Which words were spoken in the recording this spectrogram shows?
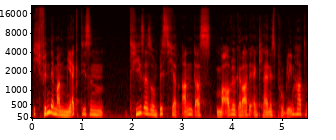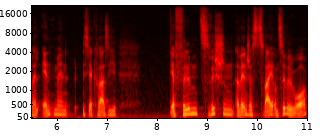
Ich finde, man merkt diesem Teaser so ein bisschen an, dass Marvel gerade ein kleines Problem hat, weil Ant-Man ist ja quasi der Film zwischen Avengers 2 und Civil War.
